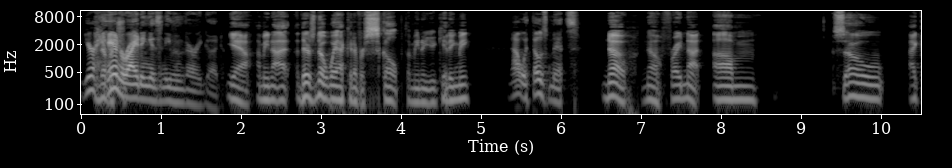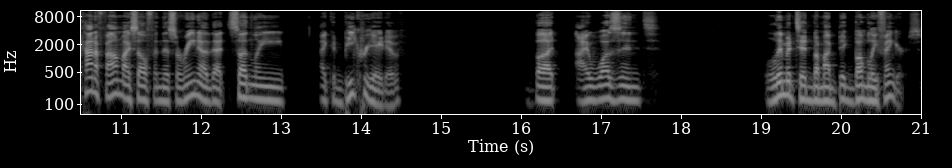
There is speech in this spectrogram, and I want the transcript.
Your Never handwriting isn't even very good. Yeah, I mean, I there's no way I could ever sculpt. I mean, are you kidding me? Not with those mitts. No, no, afraid not. Um, so I kind of found myself in this arena that suddenly I could be creative, but I wasn't limited by my big bumbly fingers.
